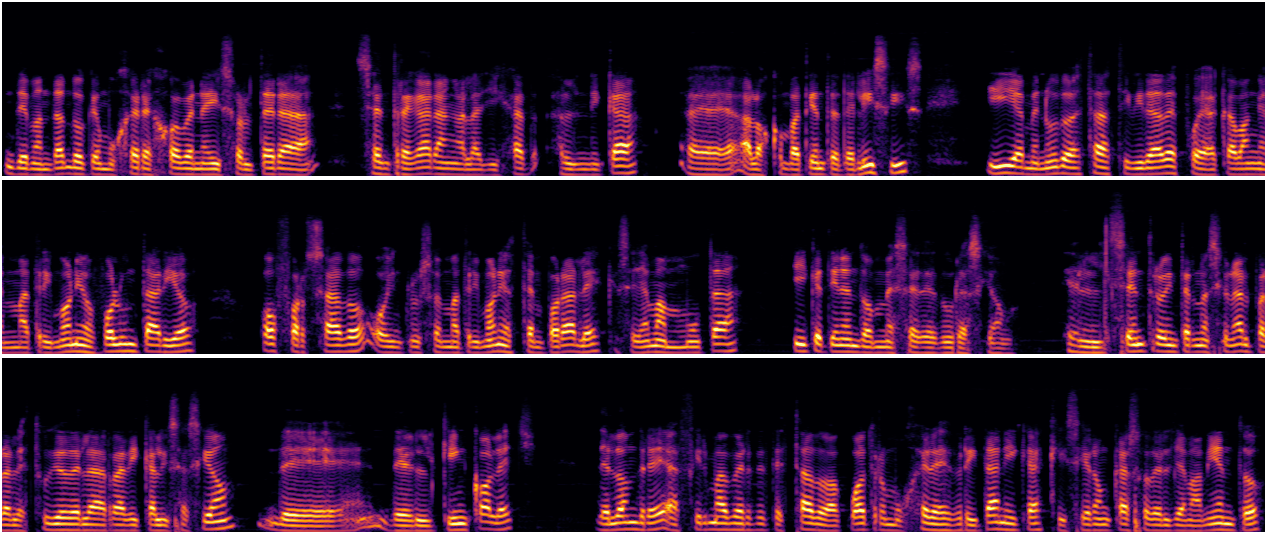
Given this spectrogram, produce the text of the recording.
demandando que mujeres jóvenes y solteras se entregaran a la yihad al-Nikah eh, a los combatientes del ISIS y a menudo estas actividades pues acaban en matrimonios voluntarios o forzados o incluso en matrimonios temporales que se llaman muta y que tienen dos meses de duración. El Centro Internacional para el Estudio de la Radicalización del King College de Londres afirma haber detectado a cuatro mujeres británicas que hicieron caso del llamamiento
